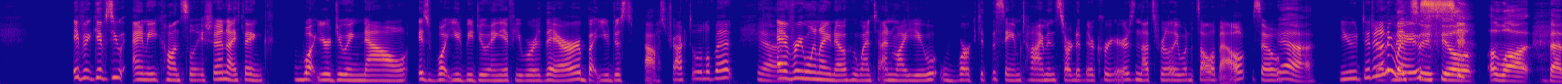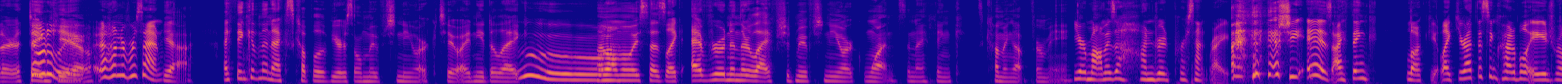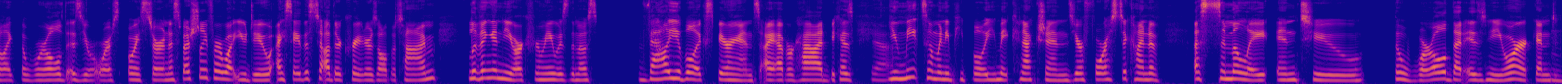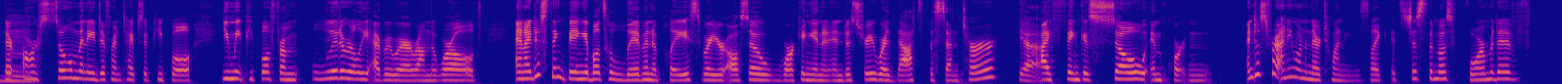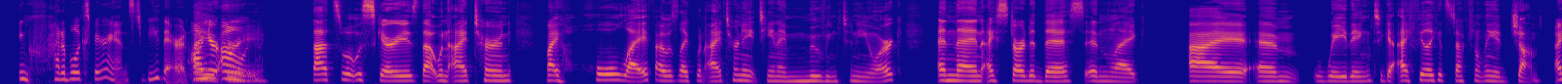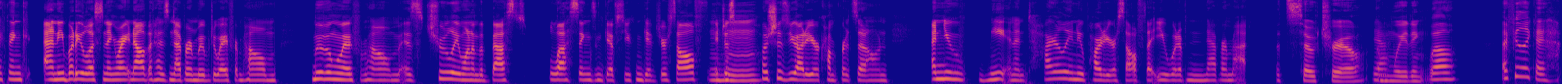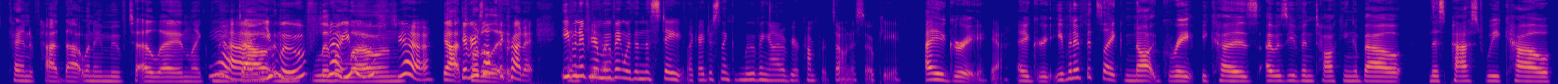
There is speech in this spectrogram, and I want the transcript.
if it gives you any consolation, I think what you're doing now is what you'd be doing if you were there, but you just fast tracked a little bit. Yeah. Everyone I know who went to NYU worked at the same time and started their careers, and that's really what it's all about. So yeah. you did it That anyways. makes me feel a lot better. Thank totally, you. 100%. Yeah. I think in the next couple of years I'll move to New York too. I need to like Ooh. my mom always says like everyone in their life should move to New York once and I think it's coming up for me. Your mom is 100% right. she is. I think, look, like you're at this incredible age where like the world is your oyster. And especially for what you do, I say this to other creators all the time. Living in New York for me was the most valuable experience I ever had because Yeah. you meet so many people, you make connections, you're forced to kind of assimilate into the world that is New York. And there Mhm. are so many different types of people. You meet people from literally everywhere around the world. And I just think being able to live in a place where you're also working in an industry where that's the center, yeah. I think is so important. And just for anyone in their 20s, like it's just the most formative, incredible experience to be there and on I your own. That's what was scary is that when I turned my whole life, I was like, when I turn 18, I'm moving to New York. And then I started this and like I am waiting to get I feel like it's definitely a jump. I think anybody listening right now that has never moved away from home, moving away from home is truly one of the best blessings and gifts you can give yourself. It just Mhm. pushes you out of your comfort zone and you meet an entirely new part of yourself that you would have never met. That's so true. Yeah. I'm waiting. Well, I feel like I kind of had that when I moved to LA and like moved yeah, out you and moved. live no, you alone. moved. Yeah. Yeah, Give yourself the credit. Even Thank if you're you. moving within the state, like I just think moving out of your comfort zone is so key. I agree. Yeah. I agree. Even if it's like not great, because I was even talking about this past week how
